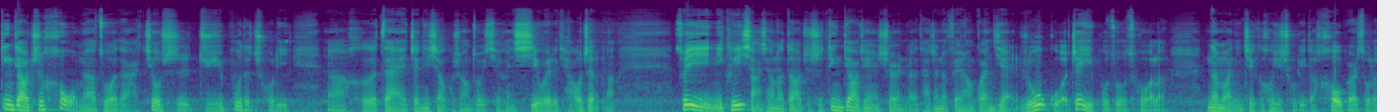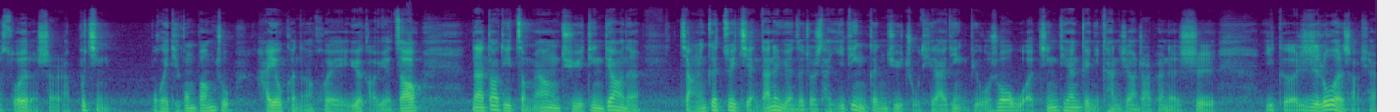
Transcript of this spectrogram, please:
定调之后，我们要做的就是局部的处理啊，和在整体效果上做一些很细微的调整了。所以你可以想象得到，就是定调这件事儿呢，它真的非常关键。如果这一步做错了，那么你这个后期处理的后边做的所有的事儿啊，不仅不会提供帮助，还有可能会越搞越糟。那到底怎么样去定调呢？讲一个最简单的原则，就是它一定根据主题来定。比如说，我今天给你看的这张照片呢，是一个日落的照片。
